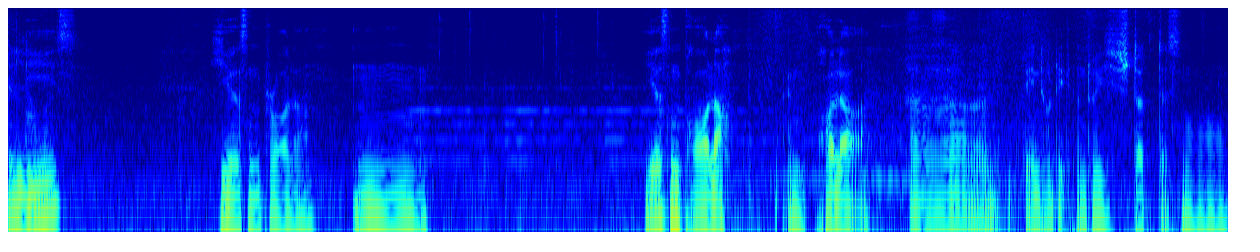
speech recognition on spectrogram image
Elise. Hier ist ein Brawler. Hm. Hier ist ein Brawler. Ein Brawler. Äh, wen tue ich, stattdessen raus?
